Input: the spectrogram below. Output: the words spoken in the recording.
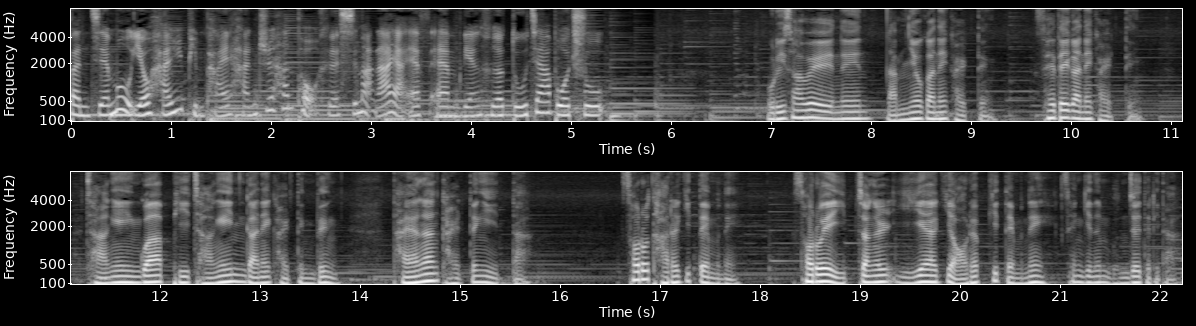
本节目由韩语品牌韩之憨头和喜马拉雅 FM 联合独家播出。 우리 사회에는 남녀 간의 갈등, 세대 간의 갈등, 장애인과 비장애인 간의 갈등 등 다양한 갈등이 있다. 서로 다르기 때문에 서로의 입장을 이해하기 어렵기 때문에 생기는 문제들이다.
